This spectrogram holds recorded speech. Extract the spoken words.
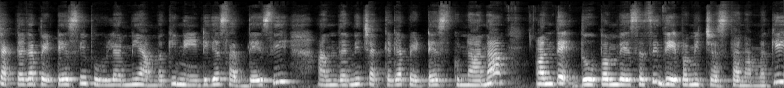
చక్కగా పెట్టేసి పువ్వులన్నీ అమ్మకి నీట్గా సర్దేసి అందరినీ చక్కగా పెట్టేసుకున్నానా? అంతే ధూపం వేసేసి దీపం ఇచ్చేస్తాను అమ్మకి.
